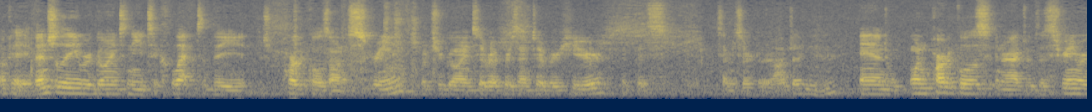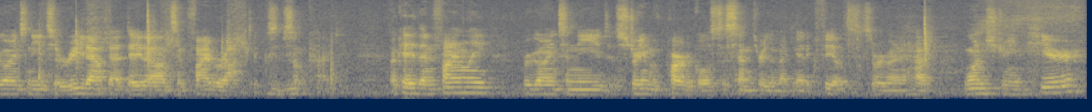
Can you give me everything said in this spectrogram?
Okay, eventually we're going to need to collect the particles on a screen, which you're going to represent over here with this semicircular object. And when particles interact with the screen, we're going to need to read out that data on some fiber optics of some kind. Okay, then finally, we're going to need a stream of particles to send through the magnetic fields. So we're going to have one stream here,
